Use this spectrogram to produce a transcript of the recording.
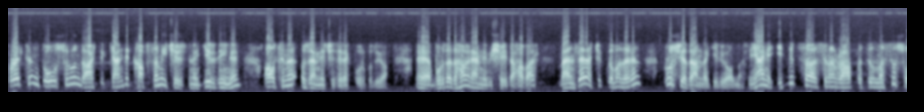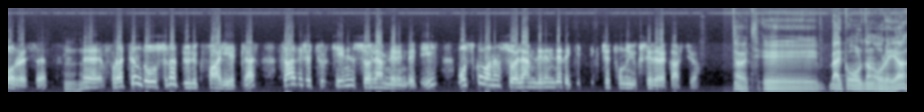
Fırat'ın doğusunun da artık kendi kapsamı içerisine girdiğinin altını özenle çizerek vurguluyor. Ee, burada daha önemli bir şey daha var. Benzer açıklamaların Rusya'dan da geliyor olması. Yani İdlib sahasının rahatlatılması sonrası. E, Fırat'ın doğusuna dönük faaliyetler sadece Türkiye'nin söylemlerinde değil, Moskova'nın söylemlerinde de gittikçe tonu yükselerek artıyor. Evet, e, belki oradan oraya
